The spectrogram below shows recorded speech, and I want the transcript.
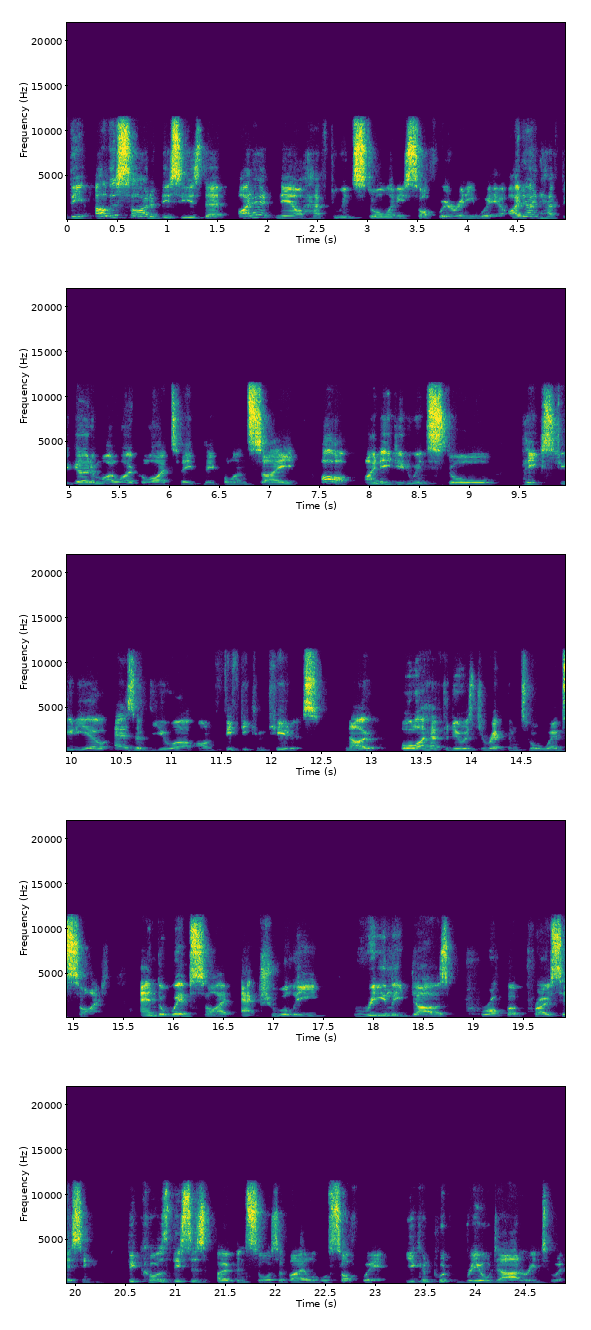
the other side of this is that I don't now have to install any software anywhere. I don't have to go to my local IT people and say, oh, I need you to install Peak Studio as a viewer on 50 computers. No, all I have to do is direct them to a website. And the website actually really does proper processing. because this is open source available software, you can put real data into it.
